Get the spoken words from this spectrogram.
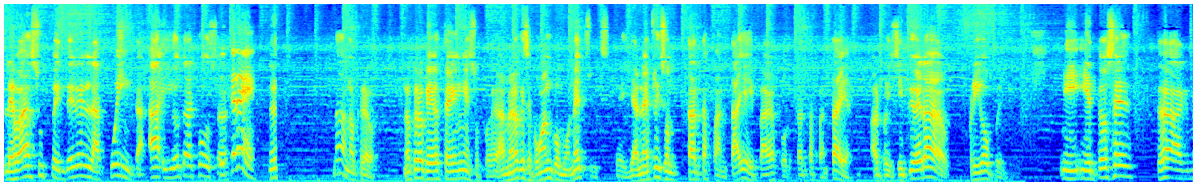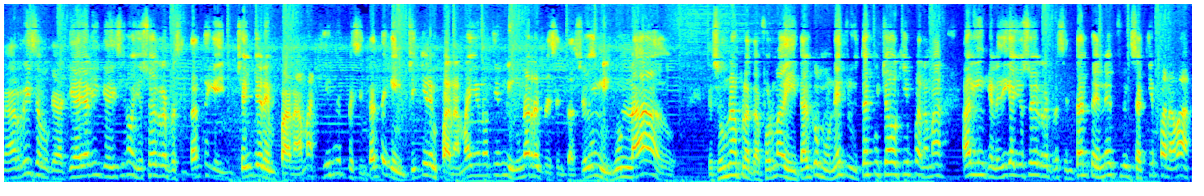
Les va a suspender en la cuenta. Ah, y otra cosa. ¿Tú crees? No, no creo. No creo que ellos tengan eso, pues a menos que se pongan como Netflix. ya Netflix son tantas pantallas y pagas por tantas pantallas. Al principio era free open. Y, y entonces, entonces, me da risa porque aquí hay alguien que dice, no, yo soy el representante Game Changer en Panamá. ¿Quién es representante Game Changer en Panamá? Yo no tiene ninguna representación en ningún lado. Eso es una plataforma digital como Netflix. ¿Usted ha escuchado aquí en Panamá a alguien que le diga yo soy el representante de Netflix aquí en Panamá?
